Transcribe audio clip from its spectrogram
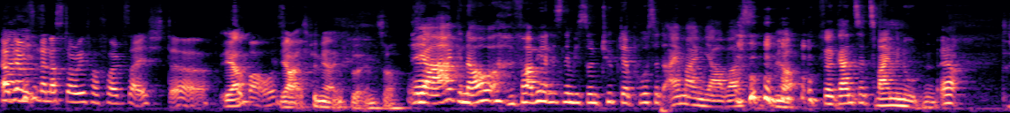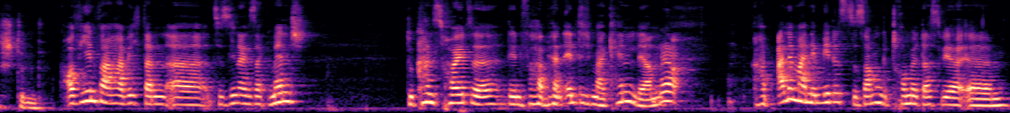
aber- wir haben es in deiner Story verfolgt, sah echt äh, Ja? super aus. Ja, ich bin ja Influencer. Ja, genau. Fabian ist nämlich so ein Typ, der postet einmal im Jahr was. Ja, Für ganze zwei Minuten. Ja. das stimmt. Auf jeden Fall habe ich dann äh, zu Sina gesagt, Mensch, du kannst heute den Fabian endlich mal kennenlernen. Ja. Habe alle meine Mädels zusammengetrommelt, dass wir, ähm,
